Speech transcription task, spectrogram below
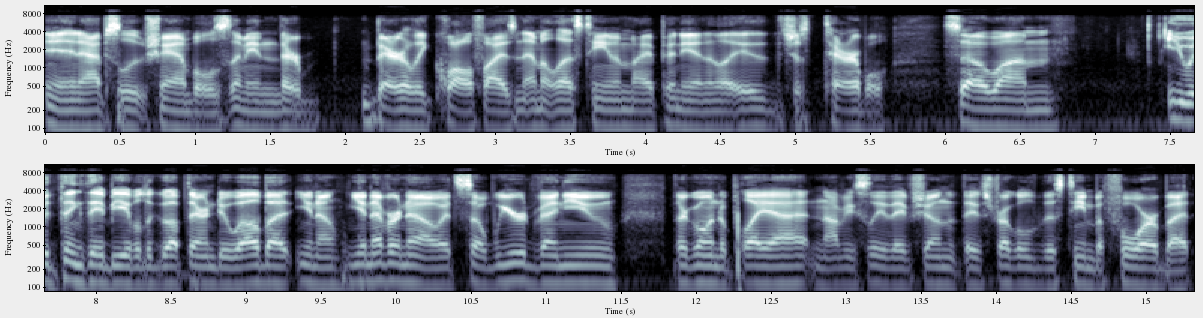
in absolute shambles. I mean, they're barely qualify as an MLS team in my opinion. It's just terrible. So, um, you would think they'd be able to go up there and do well, but you know, you never know. It's a weird venue they're going to play at, and obviously they've shown that they've struggled with this team before. But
